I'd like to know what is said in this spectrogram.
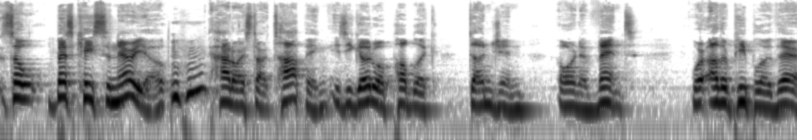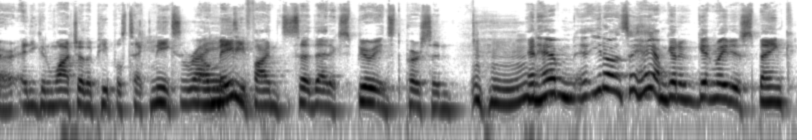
So, best case scenario, Mm-hmm. how do I start topping? Is you go to a public dungeon or an event where other people are there and you can watch other people's techniques. Or Right. Mm-hmm. maybe find so that experienced person and have them, you know, and say, hey, I'm gonna, getting ready to spank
